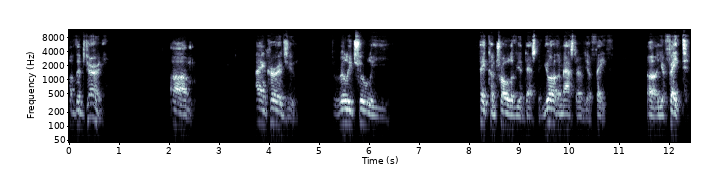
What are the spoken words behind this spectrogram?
of the journey. Um, I encourage you to really, truly take control of your destiny. You are the master of your faith, uh, your fate.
